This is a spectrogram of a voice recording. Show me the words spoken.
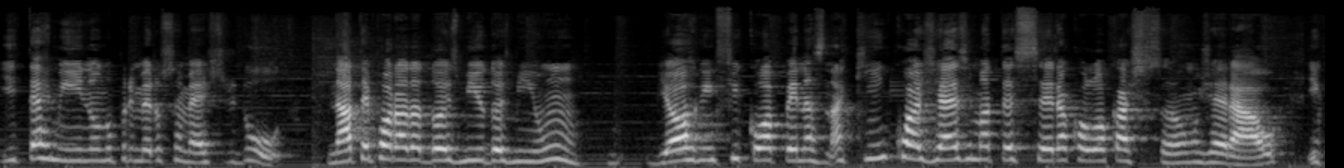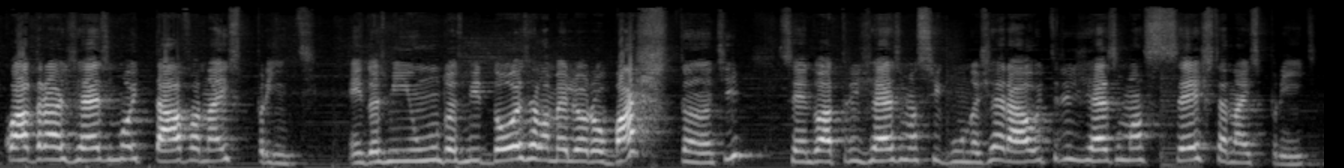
e terminam no primeiro semestre do outro. Na temporada 2000-2001, Bjorgen ficou apenas na 53ª colocação geral e 48ª na sprint. Em 2001, 2002 ela melhorou bastante, sendo a 32ª geral e 36ª na sprint,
